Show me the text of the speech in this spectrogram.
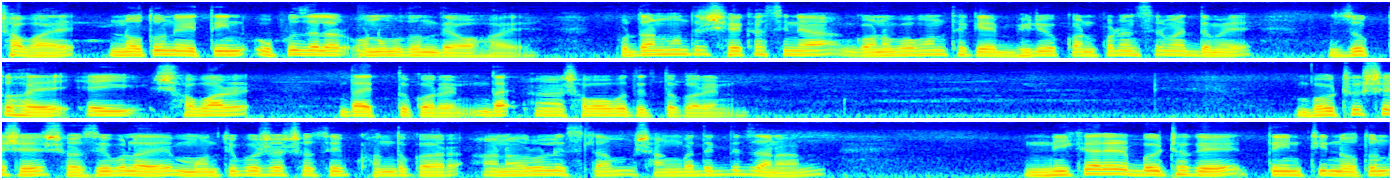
সভায় নতুন এই তিন উপজেলার অনুমোদন দেওয়া হয়। প্রধানমন্ত্রী শেখ হাসিনা গণভবন থেকে ভিডিও কনফারেন্সের মাধ্যমে যুক্ত হয়ে এই সভার দায়িত্ব করেন সভাপতিত্ব করেন। বৈঠক শেষে সচিবালয়ে মন্ত্রিপরিষদ সচিব খন্দকার আনোয়ারুল ইসলাম সাংবাদিকদের জানান, নিকারের বৈঠকে তিনটি নতুন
